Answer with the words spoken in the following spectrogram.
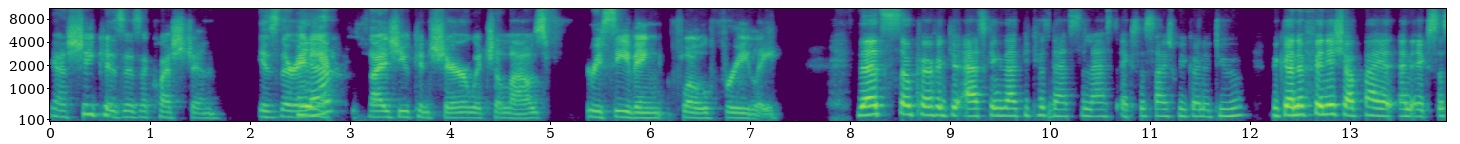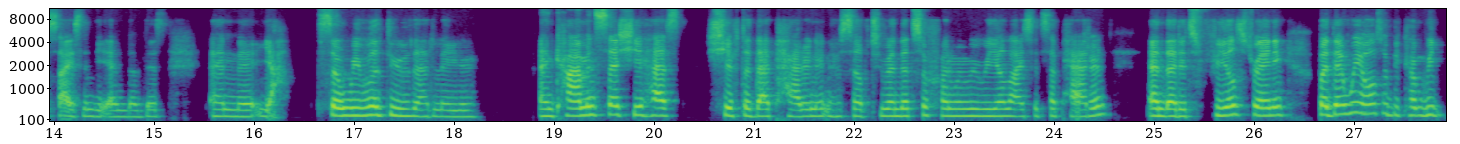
Yeah, Sheikas is a question. Is there any yeah. exercise you can share which allows receiving flow freely? That's so perfect you're asking that because that's the last exercise we're going to do. We're going to finish up by an exercise in the end of this. And uh, yeah, so we will do that later. And Carmen says she has shifted that pattern in herself too. And that's so fun when we realize it's a pattern and that it feels draining. But then we also become we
